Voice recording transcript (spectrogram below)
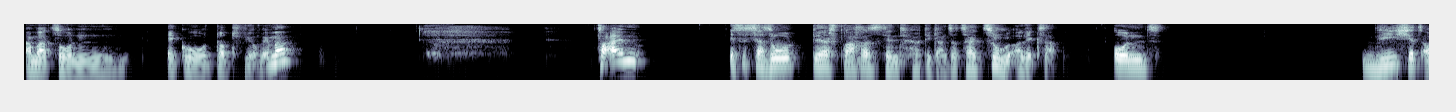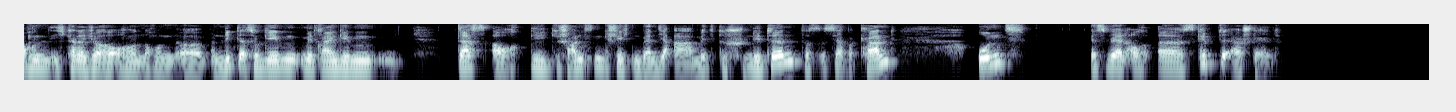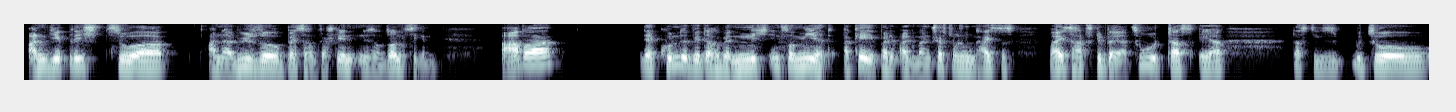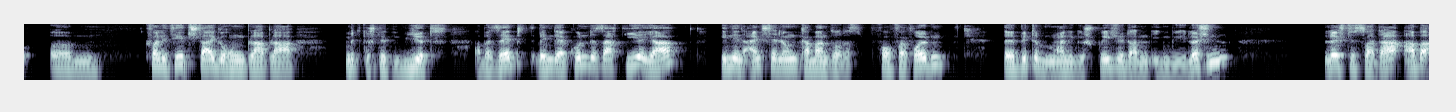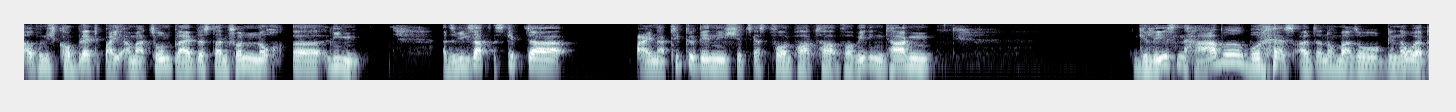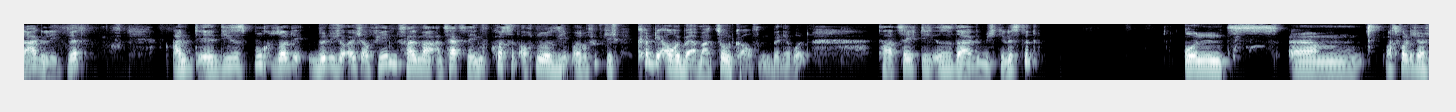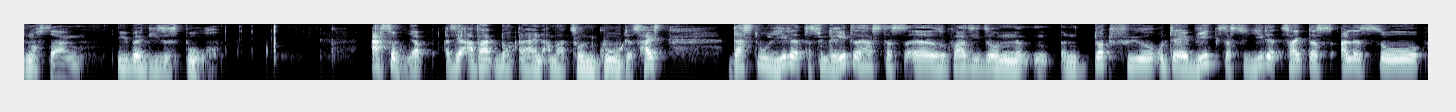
Amazon Echo, dort wie auch immer. Vor allem ist es ja so, der Sprachassistent hört die ganze Zeit zu, Alexa. Und wie ich jetzt auch, ich kann euch auch noch einen, äh, einen Link dazu geben, mit reingeben, dass auch die Schanzengeschichten werden ja A mitgeschnitten, das ist ja bekannt, und es werden auch äh, Skripte erstellt. Angeblich zur Analyse, besseren Verständnis und sonstigen. Aber der Kunde wird darüber nicht informiert. Okay, bei dem allgemeinen Geschäftsführung heißt es, weiß hat, stimmt er ja zu, dass er, dass diese zur ähm, Qualitätssteigerung, bla bla, mitgeschnitten wird. Aber selbst wenn der Kunde sagt, hier, ja, in den Einstellungen kann man so das verfolgen, äh, bitte meine Gespräche dann irgendwie löschen, löscht es zwar da, aber auch nicht komplett. Bei Amazon bleibt es dann schon noch äh, liegen. Also wie gesagt, es gibt da einen Artikel, den ich jetzt erst vor ein paar Ta vor wenigen Tagen gelesen habe, wo das halt dann nochmal so genauer dargelegt wird. Und äh, dieses Buch sollte, würde ich euch auf jeden Fall mal ans Herz legen. Kostet auch nur 7,50 Euro. Könnt ihr auch über Amazon kaufen, wenn ihr wollt. Tatsächlich ist es da nämlich gelistet. Und ähm, was wollte ich euch noch sagen über dieses Buch? Ach so, ja, also ihr arbeitet noch an einem Amazon Go. Das heißt, dass du jeder, dass du Geräte hast, das äh, so quasi so ein, ein Dot für unterwegs, dass du jederzeit das alles so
